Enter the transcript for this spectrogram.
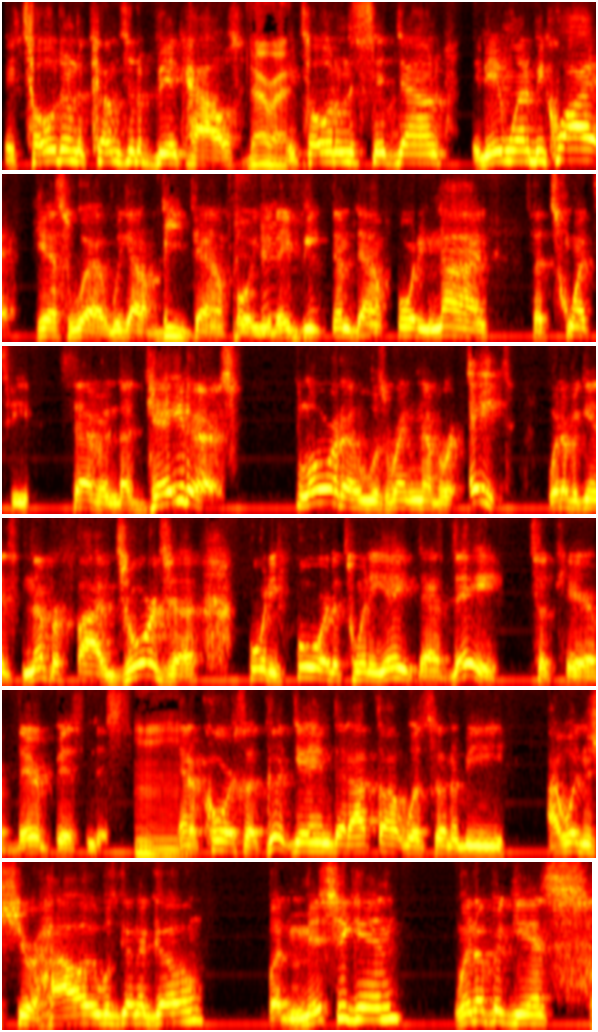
They told them to come to the big house. All right. They told them to sit down. They didn't want to be quiet. Guess what? We got a beat down for you. They beat them down 49 to 27. The Gators, Florida, who was ranked number eight, went up against number five, Georgia, 44 to 28, That they took care of their business. Mm. And of course, a good game that I thought was going to be, I wasn't sure how it was going to go, but Michigan went up against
